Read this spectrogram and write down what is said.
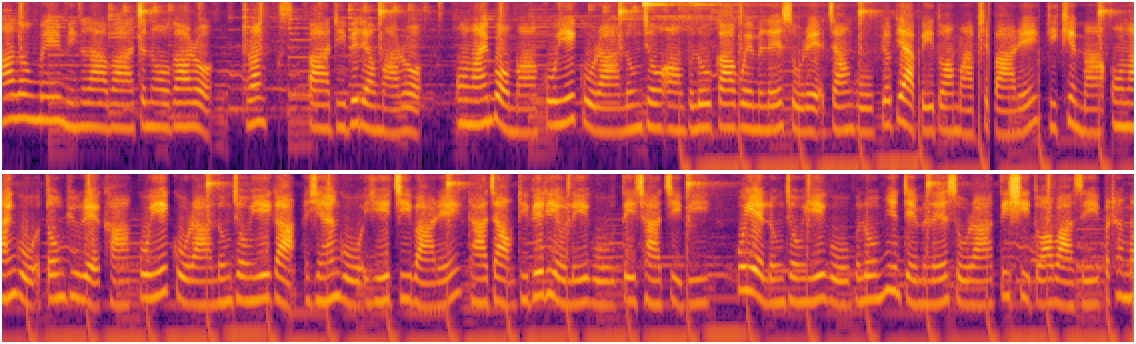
အားလုံးပဲမင်္ဂလာပါကျွန်တော်ကတော့ Drunks Party ဗီဒီယိုမှာတော့ online ပေါ်မှာကိုရေးကိုတာလုံခြုံအောင်ဘယ်လိုကာကွယ်မလဲဆိုတဲ့အကြောင်းကိုပြောပြပေးသွားမှာဖြစ်ပါတယ်ဒီခေတ်မှာ online ကိုအသုံးပြုတဲ့အခါကိုရေးကိုတာလုံခြုံရေးကအရန်ကိုအရေးကြီးပါတယ်ဒါကြောင့်ဒီဗီဒီယိုလေးကိုသေချာကြည့်ပြီးကိုယ့်ရဲ့လုံခြုံရေးကိုဘယ်လိုမြင့်တင်မလဲဆိုတာသိရှိသွားပါစေပထမ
